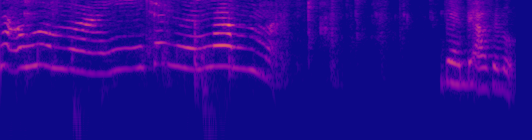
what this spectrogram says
น่าเอาลูกไม้ช่วยเนื้อน้ำอะเดินไปเอาสิลูก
